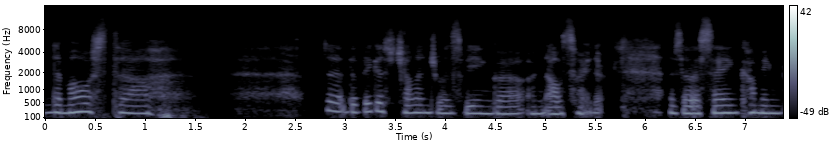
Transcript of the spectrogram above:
the most. Uh the, the biggest challenge was being uh, an outsider. As I was saying, coming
